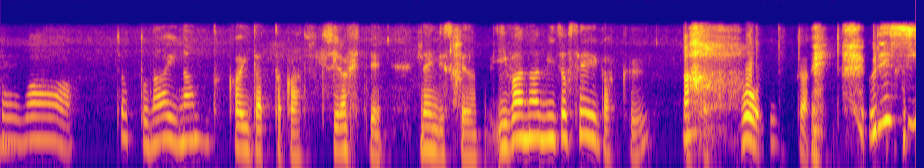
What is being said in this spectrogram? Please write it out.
とは、ちょっと第何回だったかちょっと調べてないんですけど、岩波女性学あを今回、嬉しい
